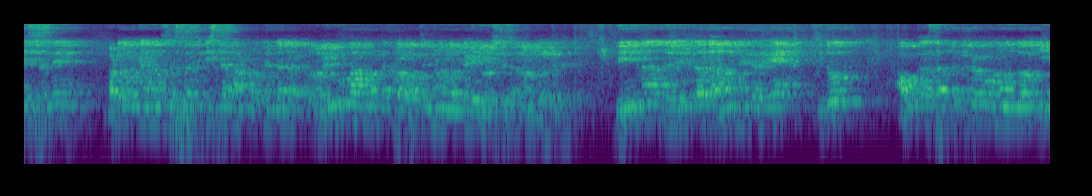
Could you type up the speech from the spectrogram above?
ಹೆಸರಲ್ಲಿ ಬಡವರಿಗೆ ನಾವು ಶಸ್ತ್ರಚಿಕಿತ್ಸೆ ಮಾಡ್ಕೊಡ್ತೀವಿ ಅಂತ ಡಾಕ್ಟರ್ ರವಿಕುಮಾರ್ ಮತ್ತು ಪ್ರಭಾತಿ ಮೇಡಮ್ ಕೈ ಜೋಡಿಸಿದ್ರು ನಮ್ಮ ಜೊತೆ ದೀನ, ದಲಿತ ಧರ್ಮನಿಕರಿಗೆ ಇದು ಅವಕಾಶ ದಕ್ಕಬೇಕು ಅನ್ನೋ ಒಂದು ಈ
